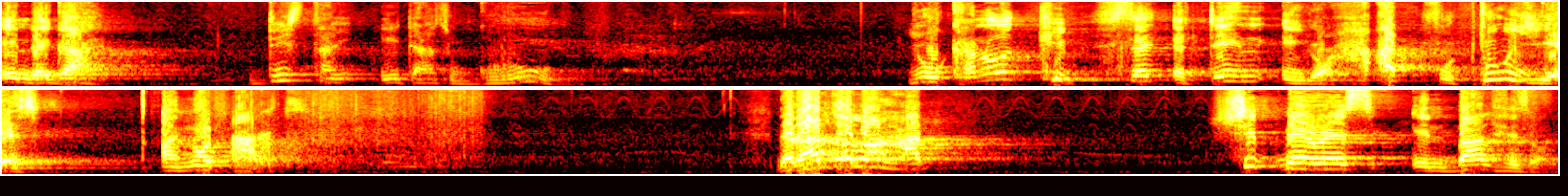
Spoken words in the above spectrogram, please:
in the guy. This time it has grown. You cannot keep such a thing in your heart for two years and not act. That Absalom had sheep bearers in Baal Hazor,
